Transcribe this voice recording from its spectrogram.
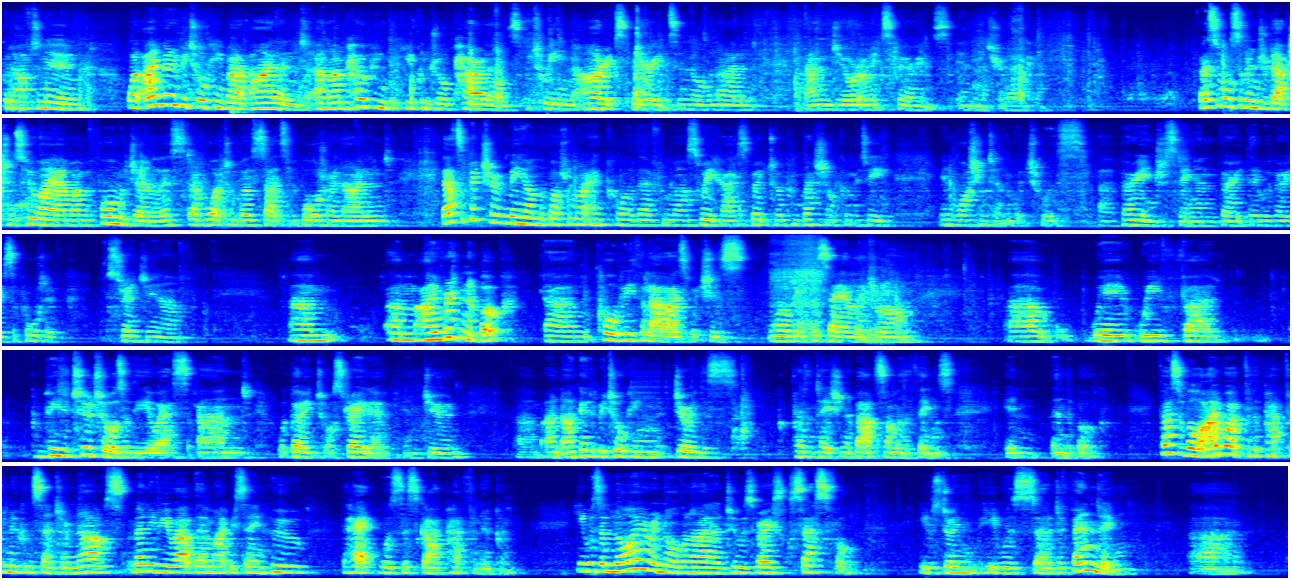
Good afternoon. Well, I'm going to be talking about Ireland, and I'm hoping that you can draw parallels between our experience in Northern Ireland and your own experience in Sri Lanka. First of all, some introductions who I am. I'm a former journalist. I've worked on both sides of the border in Ireland. That's a picture of me on the bottom right hand corner there from last week. I spoke to a congressional committee in Washington, which was uh, very interesting and very, they were very supportive, strangely enough. Um, um, I've written a book um, called Lethal Allies, which is will be for sale later on. Uh, we, we've uh, completed two tours of the US and we're going to Australia in June. Um, and I'm going to be talking during this presentation about some of the things in, in the book. First of all, I work for the Pat Finucane Centre, and now many of you out there might be saying, who the heck was this guy, Pat Finucane? He was a lawyer in Northern Ireland who was very successful. He was doing, he was uh, defending uh,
